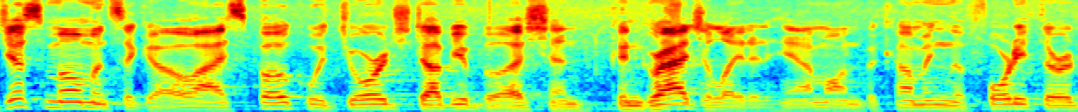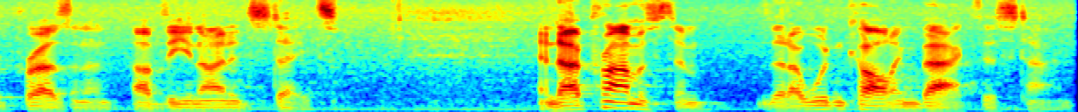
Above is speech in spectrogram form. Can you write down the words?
Just moments ago, I spoke with George W. Bush and congratulated him on becoming the 43rd President of the United States. And I promised him that I wouldn't call him back this time.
